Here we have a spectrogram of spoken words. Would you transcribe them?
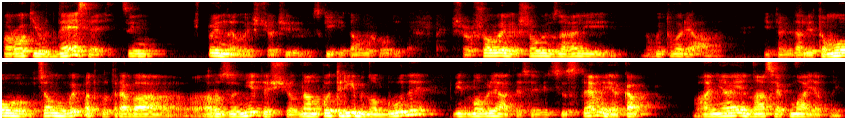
років 10 цим шпинили, що чи скільки там виходить, що, що, ви, що ви взагалі витворяли і так далі. Тому в цьому випадку треба розуміти, що нам потрібно буде відмовлятися від системи, яка ганяє нас як маятник.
